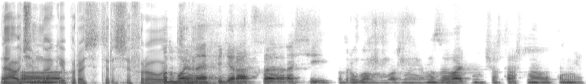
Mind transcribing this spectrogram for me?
Да, это очень многие просят расшифровывать. Футбольная федерация России, по-другому можно ее называть, ничего страшного в этом нет.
